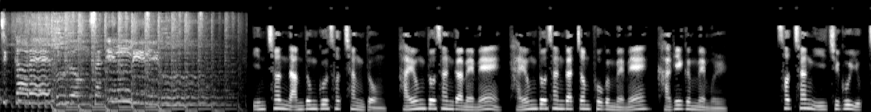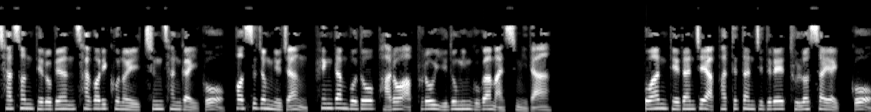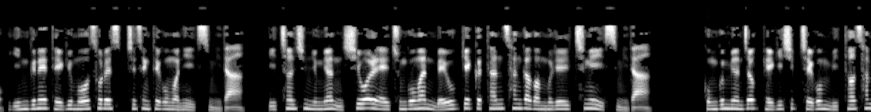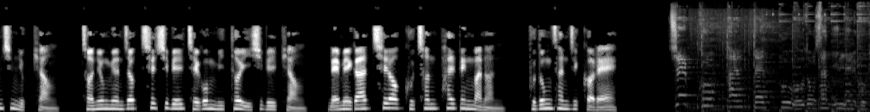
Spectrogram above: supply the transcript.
직거래 부동산 119 인천 남동구 서창동, 다용도 상가 매매, 다용도 상가 점 포금 매매, 가계금 매물. 서창 2지구 6차선 대로변 사거리 코너 1층 상가이고, 버스 정류장, 횡단보도 바로 앞으로 유동인구가 많습니다. 또한 대단지 아파트 단지들에 둘러싸여 있고, 인근에 대규모 소래습지 생태공원이 있습니다. 2016년 10월에 준공한 매우 깨끗한 상가 건물 1층에 있습니다. 공급 면적 120제곱미터 36평, 전용 면적 71제곱미터 21평, 매매가 7억 9,800만원, 부동산 직거래, 집 구할 때 부동산 119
